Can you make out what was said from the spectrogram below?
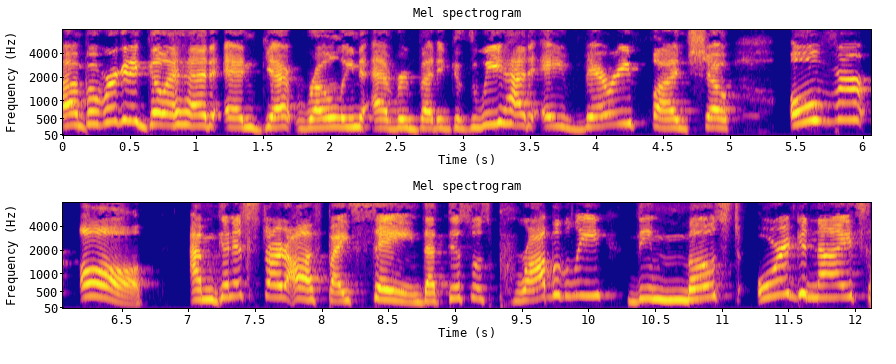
Um, but we're going to go ahead and get rolling, everybody, because we had a very fun show overall, I'm going to start off by saying that this was probably the most organized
